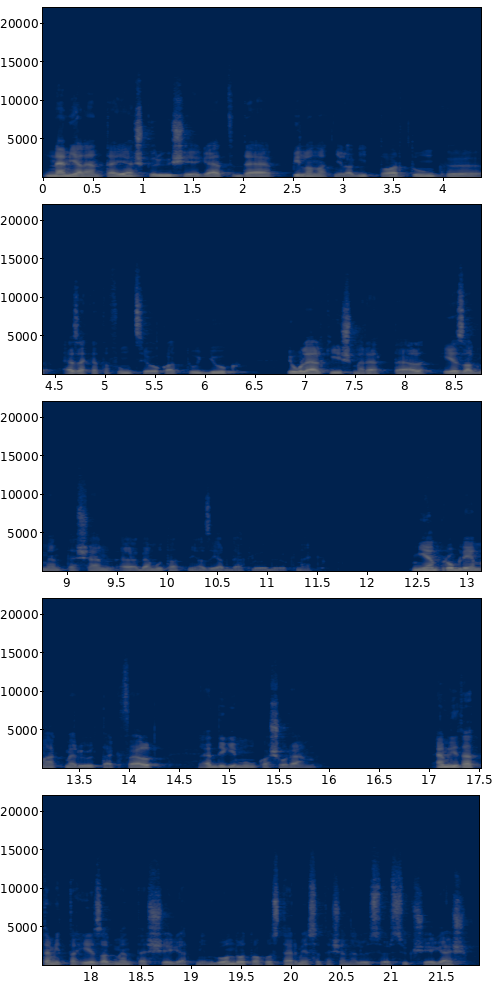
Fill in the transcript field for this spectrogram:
nem jelent teljes körűséget, de pillanatnyilag itt tartunk, ezeket a funkciókat tudjuk jó lelkiismerettel, hézagmentesen bemutatni az érdeklődőknek. Milyen problémák merültek fel eddigi munka során? Említettem itt a hézagmentességet, mint gondot, ahhoz természetesen először szükséges,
